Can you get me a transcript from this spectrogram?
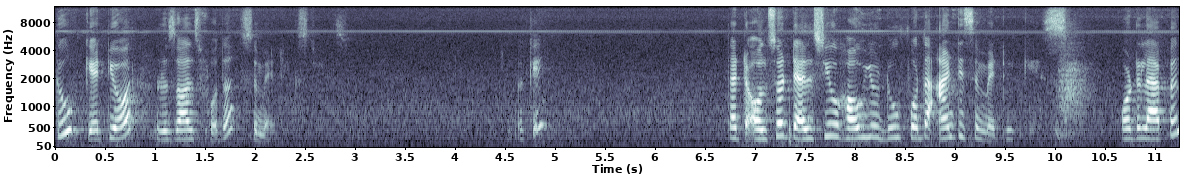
to get your results for the symmetric states. Okay that also tells you how you do for the antisymmetric case. What will happen?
